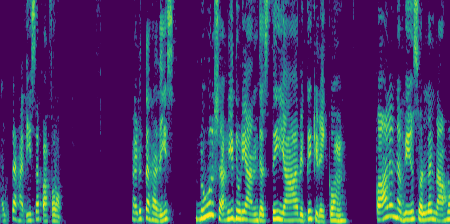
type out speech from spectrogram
அடுத்த ஹதீஸ பாக்குறோம் அடுத்த ஹதீஸ் நூறு ஷஹீதுடைய அந்தஸ்து யாருக்கு கிடைக்கும்? கால நபியும் சொல்லல்லாஹு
